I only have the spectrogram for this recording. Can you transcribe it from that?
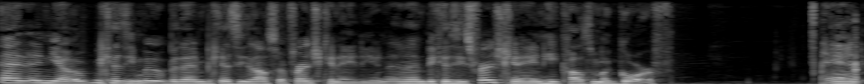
And, and you know because he moved, but then because he's also French Canadian, and then because he's French Canadian, he calls him a gorf. And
